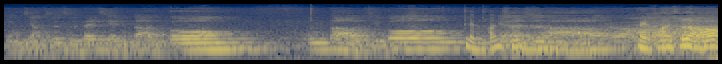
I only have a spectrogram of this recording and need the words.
请讲师慈悲前道公。分道鞠躬，点传师好，点传师好。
